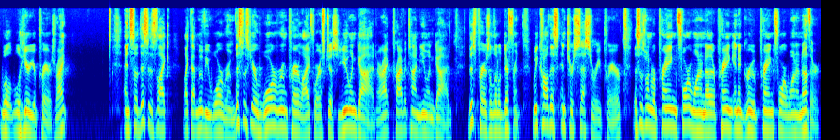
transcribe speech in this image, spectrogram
will, will hear your prayers, right? And so this is like, like that movie War Room. This is your war room prayer life where it's just you and God, all right? Private time, you and God. This prayer is a little different. We call this intercessory prayer. This is when we're praying for one another, praying in a group, praying for one another,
